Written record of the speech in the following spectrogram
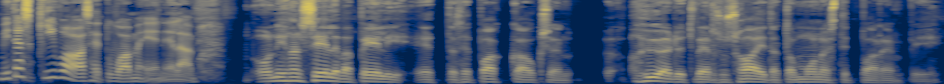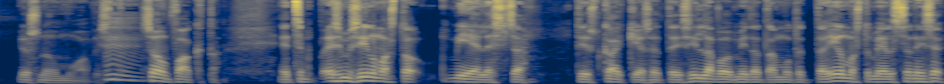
Mitäs kivaa se tuo meidän elämään? On ihan selvä peli, että se pakkauksen hyödyt versus haitat on monesti parempia, jos ne on muovista. Mm. Se on fakta. Että se, esimerkiksi ilmastomielessä, tietysti kaikki asiat ei sillä voi mitata, mutta että ilmastomielessä niin se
